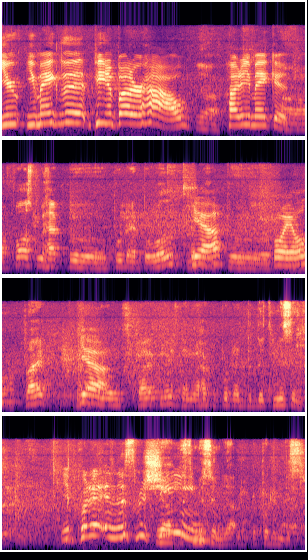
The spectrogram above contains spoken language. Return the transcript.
You you make the peanut butter how? Yeah. How do you make it? Uh, first we have to put at the oil. Then Yeah. We have to Oil. Uh, fry. Then Yeah. it's fried finish, then we have to put at the, this machine. You put it in this machine. Yeah, this machine. Yeah, to put in this.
